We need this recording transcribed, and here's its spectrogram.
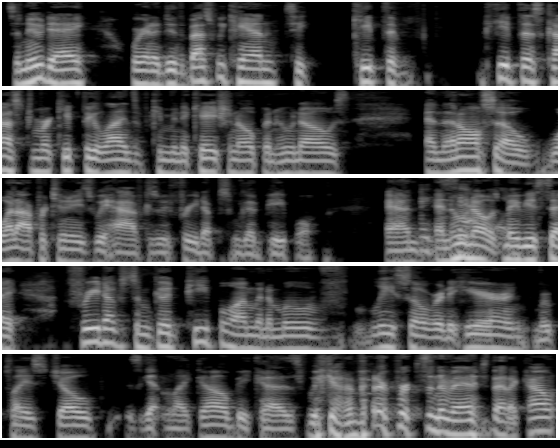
it's a new day. We're going to do the best we can to keep the keep this customer, keep the lines of communication open. Who knows? And then also what opportunities we have because we freed up some good people. And exactly. and who knows? Maybe you say, freed up some good people. I'm going to move Lisa over to here and replace Joe is getting let go because we got a better person to manage that account.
